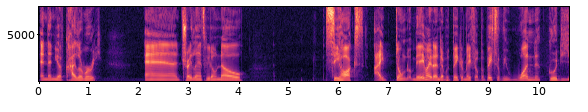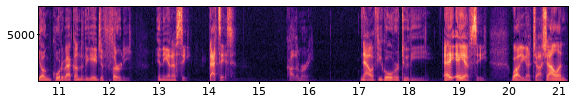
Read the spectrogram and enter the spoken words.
And then you have Kyler Murray. And Trey Lance, we don't know. Seahawks, I don't They might end up with Baker Mayfield, but basically one good young quarterback under the age of 30 in the NFC. That's it. Kyler Murray. Now, if you go over to the A- AFC, well, you got Josh Allen.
